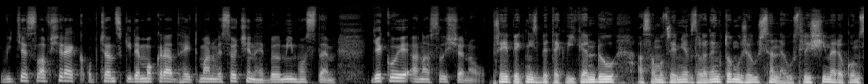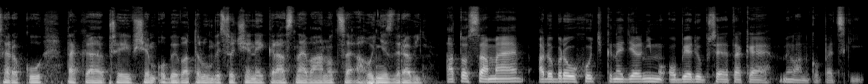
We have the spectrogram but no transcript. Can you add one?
Vítězslav Šrek, občanský demokrat, hejtman Vysočiny, byl mým hostem. Děkuji a naslyšenou. Přeji pěkný zbytek víkendu a samozřejmě vzhledem k tomu, že už se neuslyšíme do konce roku, tak eh, přeji všem obyvatelům Vysočiny krásné Vánoce a hodně zdraví. A to samé a dobrou chuť k nedělnímu obědu přeje také Milan Kopecký.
